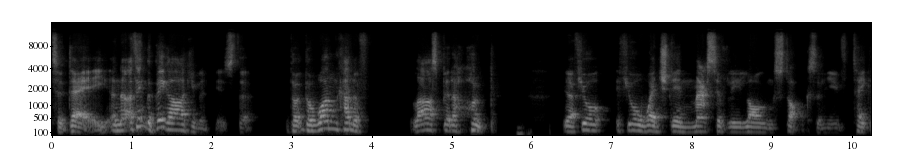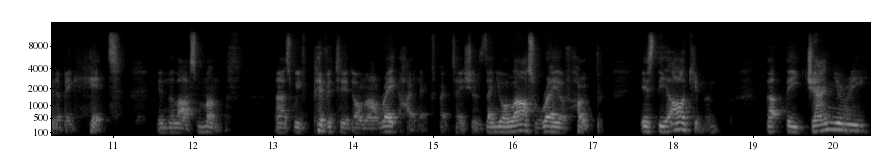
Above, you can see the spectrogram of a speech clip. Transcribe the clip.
today. And I think the big argument is that the, the one kind of last bit of hope you know, if you're if you're wedged in massively long stocks and you've taken a big hit in the last month as we've pivoted on our rate hike expectations, then your last ray of hope is the argument that the January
